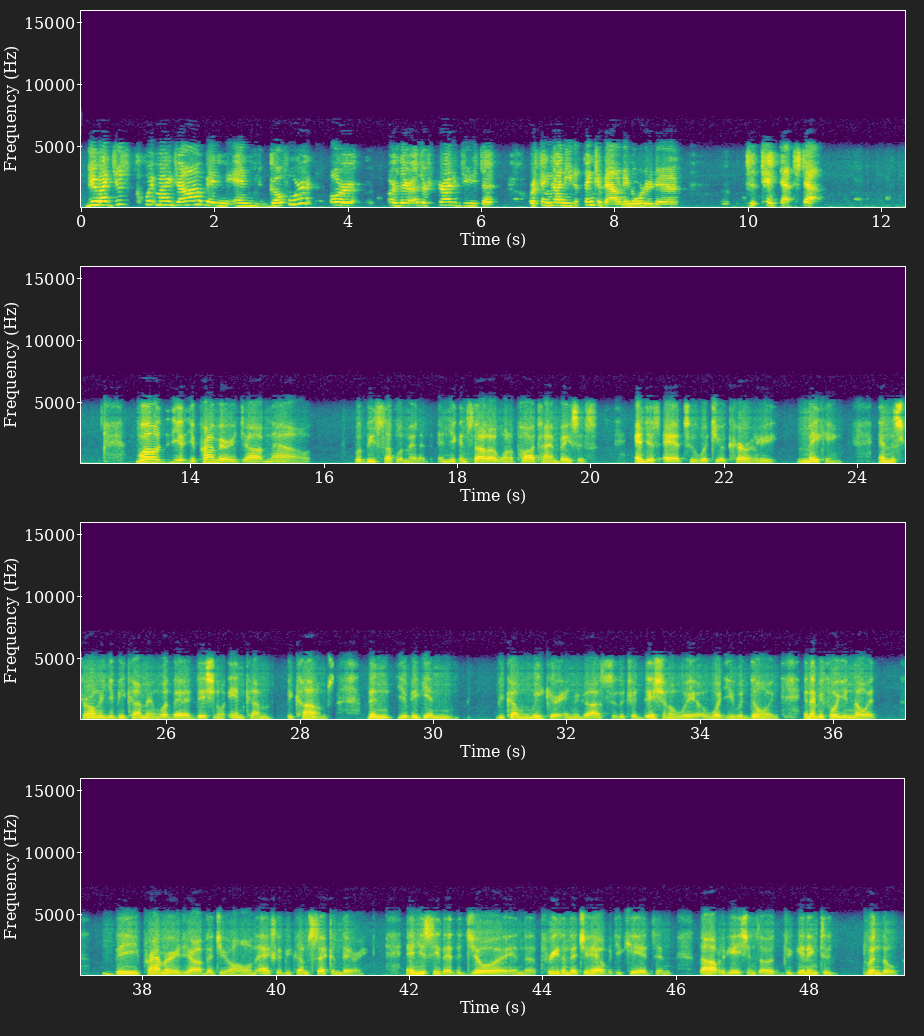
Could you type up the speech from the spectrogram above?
do I just quit my job and and go for it, or are there other strategies that or things I need to think about in order to to take that step? Well, your, your primary job now would be supplemented, and you can start out on a part-time basis and just add to what you're currently making. And the stronger you become in what that additional income becomes, then you begin become weaker in regards to the traditional way of what you were doing. And then before you know it, the primary job that you own actually becomes secondary. And you see that the joy and the freedom that you have with your kids and the obligations are beginning to dwindle,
